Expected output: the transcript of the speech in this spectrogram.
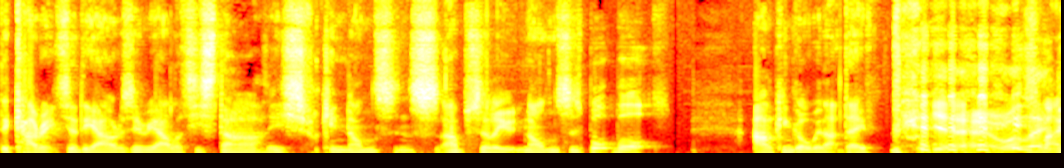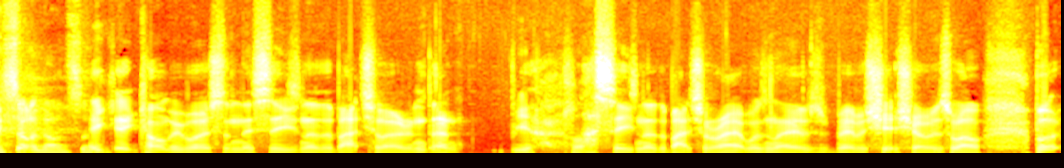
the character they are as a reality star. It's fucking nonsense, absolute nonsense. But but I can go with that, Dave. Yeah, well, it's my sort of nonsense. It, it, can't be worse than this season of The Bachelor, and and yeah, last season of The Bachelorette, wasn't it? It was a bit of a shit show as well. But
